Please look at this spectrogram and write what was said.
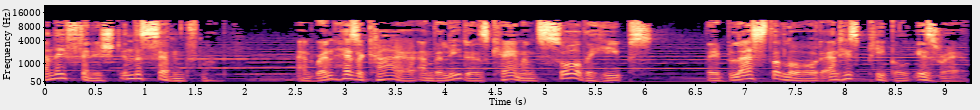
and they finished in the seventh month. And when Hezekiah and the leaders came and saw the heaps, they blessed the Lord and his people Israel.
